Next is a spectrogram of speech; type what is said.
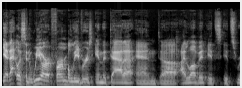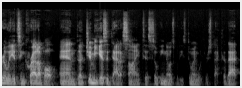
Yeah, that. Listen, we are firm believers in the data, and uh, I love it. It's it's really it's incredible. And uh, Jimmy is a data scientist, so he knows what he's doing with respect to that.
